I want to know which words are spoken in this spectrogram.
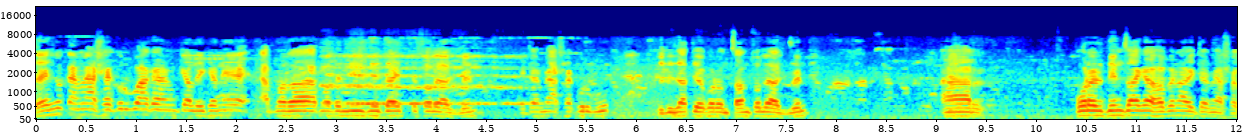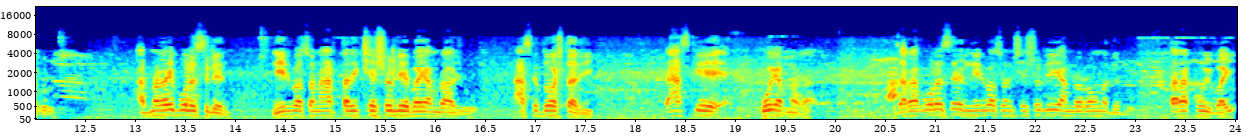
যাই হোক, আমি আশা করব আগামীকাল এখানে আপনারা আপনাদের নিজ নিজ দায়িত্বে চলে আসবেন। এটা আমি আশা করব, যদি জাতীয়করণ চান চলে আসবেন। আর পরের দিন জায়গা হবে না, এটা আমি আশা করব। আপনারাই বলেছিলেন, নির্বাচন আট তারিখ শেষ হলে ভাই আমরা আসব। আজকে দশ তারিখ। আজকে কই আপনারা? যারা বলেছেন নির্বাচন শেষ হলেই আমরা রওনা দেব, তারা কই ভাই?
